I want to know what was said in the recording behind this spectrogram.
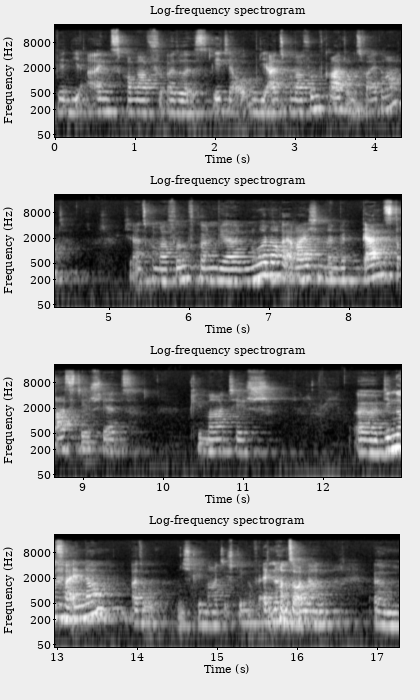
wir die 1,5, also es geht ja um die 1,5 Grad und 2 Grad. Die 1,5 können wir nur noch erreichen, wenn wir ganz drastisch jetzt klimatisch äh, Dinge verändern. Also nicht klimatisch Dinge verändern, sondern ähm,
